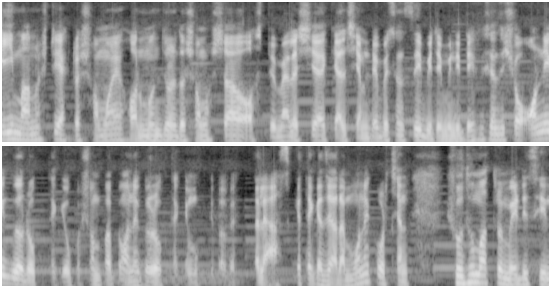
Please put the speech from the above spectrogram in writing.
এই মানুষটি একটা সময় হরমোনজনিত সমস্যা osteomalacia calcium deficiency, vitamin D deficiency সহ অনেকগুলো রোগ থেকে উপশম পাবে, অনেকগুলো রোগ থেকে মুক্তি পাবে। তাহলে আজকে থেকে যারা মনে করছেন শুধুমাত্র মেডিসিন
